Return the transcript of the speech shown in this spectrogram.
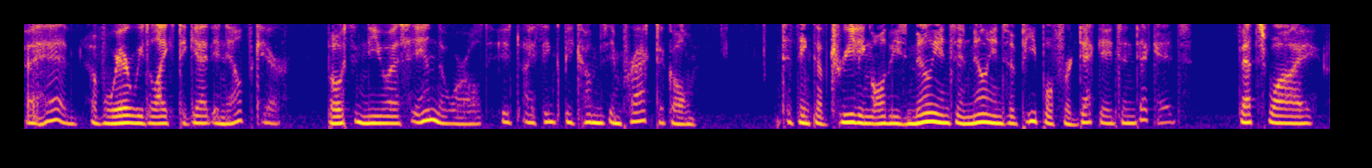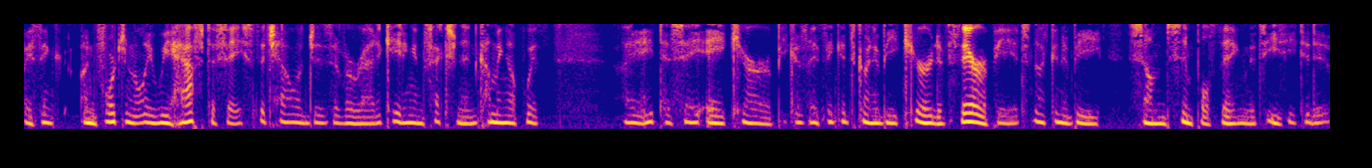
ahead of where we'd like to get in healthcare, both in the U.S. and the world, it I think becomes impractical to think of treating all these millions and millions of people for decades and decades. That's why I think, unfortunately, we have to face the challenges of eradicating infection and coming up with, I hate to say a cure, because I think it's going to be curative therapy. It's not going to be some simple thing that's easy to do.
